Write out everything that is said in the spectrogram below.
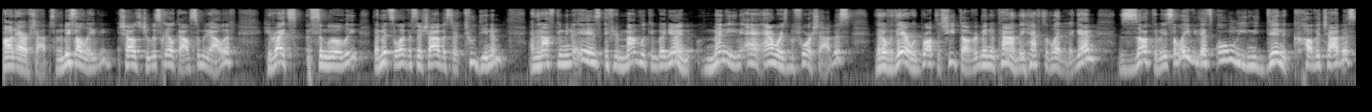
on Erev Shabbos. And the Beis Levi, Charles Chubis Chel Kav Simri Aleph, he writes similarly that mitzvahs lakas Shabbos are two dinim, and the nafkamina is if you're madlikin by yom many hours before Shabbos, that over there we brought the shita of Rabbeinu Tam, they have to let it again. Zok the Beis Levi, that's only midin kavod Shabbos.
